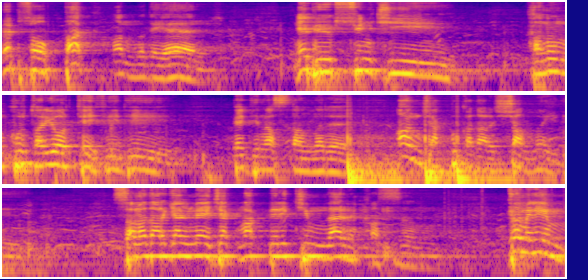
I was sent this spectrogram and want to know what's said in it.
Hepsi o bak anlı değer. Ne büyüksün ki Kanın kurtarıyor tevhidi. Bedin aslanları Ancak bu kadar şanlıydı. Sana dar gelmeyecek makberi kimler kasın Gömelim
